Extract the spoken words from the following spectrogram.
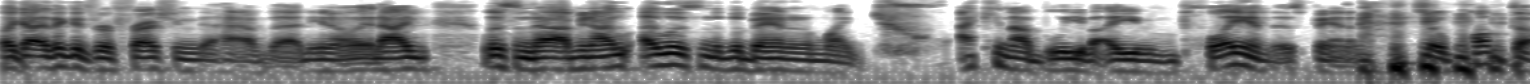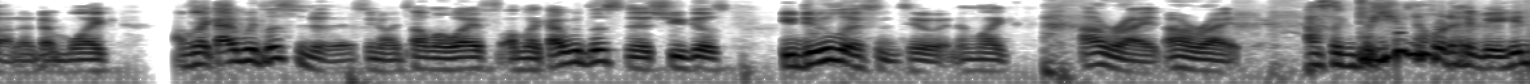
like. I think it's refreshing to have that, you know. And I listen. To, I mean, I I listen to the band and I'm like, "Phew, I cannot believe I even play in this band. I'm so pumped on it. I'm like. I'm like, I would listen to this. You know, I tell my wife, I'm like, I would listen to this. She goes, You do listen to it. And I'm like, All right, all right. I was like, But you know what I mean?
